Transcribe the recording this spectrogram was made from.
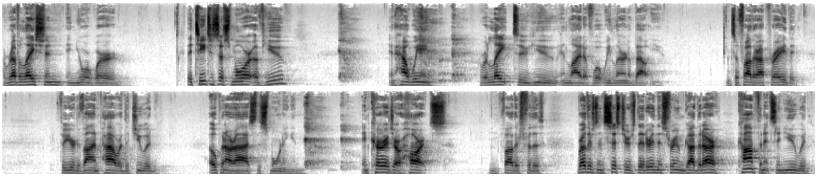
a revelation in your word that teaches us more of you and how we relate to you in light of what we learn about you. And so, Father, I pray that through your divine power that you would open our eyes this morning and encourage our hearts. And fathers, for the brothers and sisters that are in this room, God, that our confidence in you would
